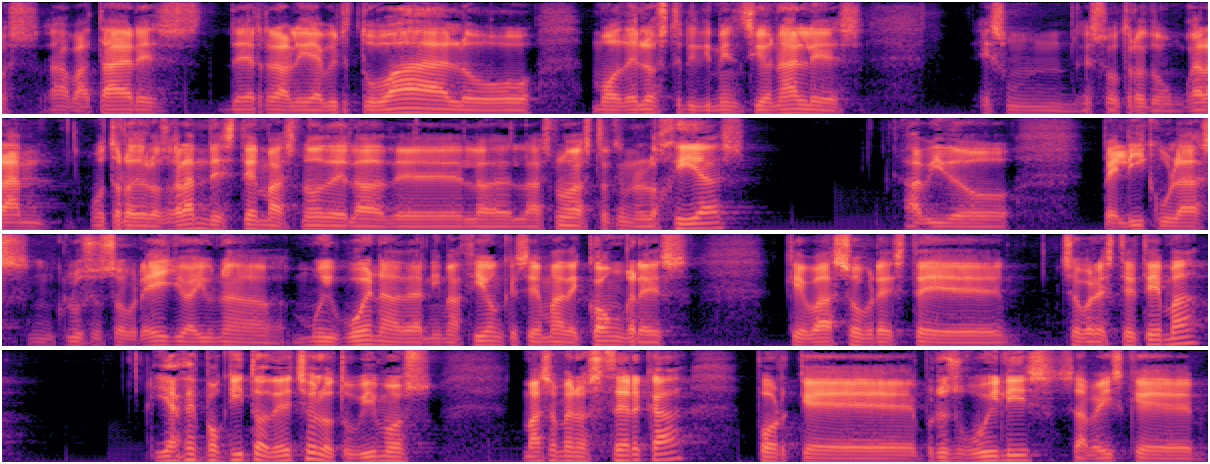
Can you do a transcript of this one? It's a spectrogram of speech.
pues avatares de realidad virtual o modelos tridimensionales es, un, es otro, gran, otro de los grandes temas ¿no? de, la, de, las nuevas tecnologías. Ha habido películas incluso sobre ello. Hay una muy buena de animación que se llama The Congress, que va sobre este, sobre este tema. Y hace poquito, de hecho, lo tuvimos más o menos cerca, porque Bruce Willis, sabéis que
